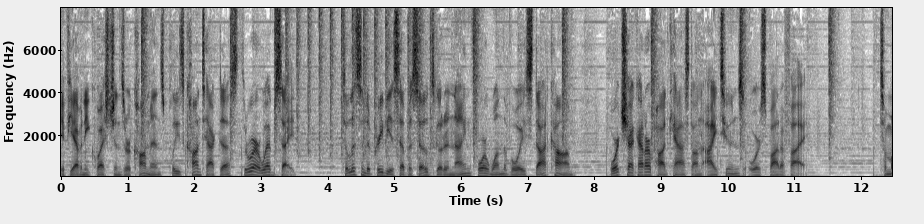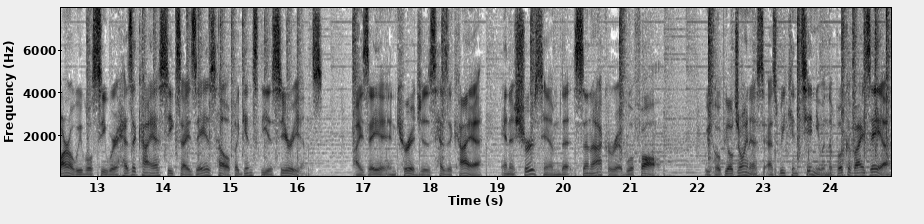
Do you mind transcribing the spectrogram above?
If you have any questions or comments, please contact us through our website. To listen to previous episodes, go to 941thevoice.com or check out our podcast on iTunes or Spotify. Tomorrow we will see where Hezekiah seeks Isaiah's help against the Assyrians. Isaiah encourages Hezekiah and assures him that Sennacherib will fall. We hope you'll join us as we continue in the book of Isaiah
